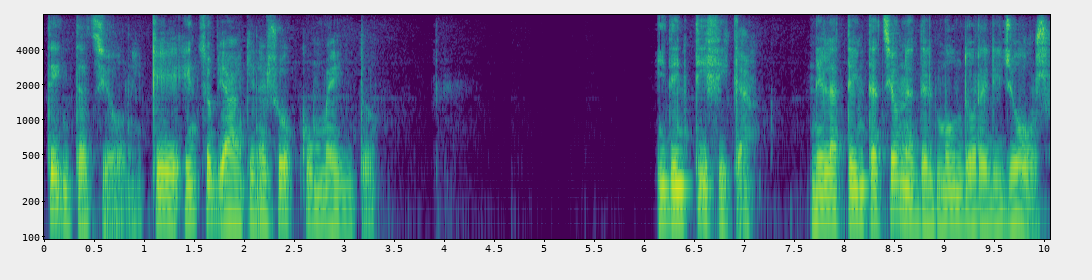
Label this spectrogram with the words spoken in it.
tentazioni che Enzo Bianchi nel suo commento identifica nella tentazione del mondo religioso,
